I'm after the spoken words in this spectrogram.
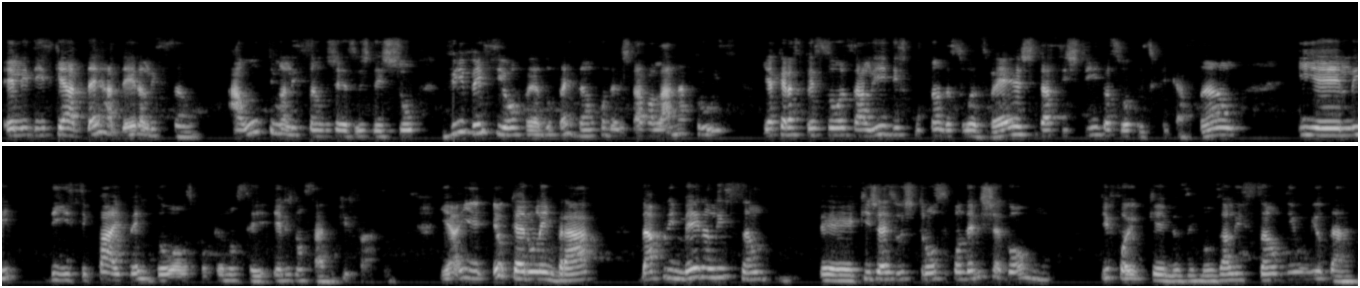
Ele diz que a derradeira lição a última lição que Jesus deixou, vivenciou foi a do perdão, quando ele estava lá na cruz. E aquelas pessoas ali disputando as suas vestes, assistindo a sua crucificação. E ele disse: Pai, perdoa-os, porque eu não sei, eles não sabem o que fazem. E aí eu quero lembrar da primeira lição é, que Jesus trouxe quando ele chegou ao mundo, que foi o quê, meus irmãos? A lição de humildade.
